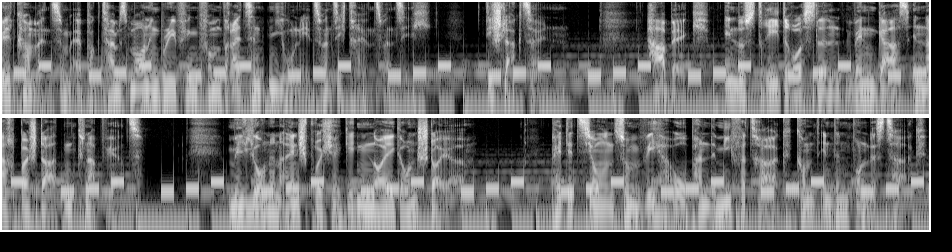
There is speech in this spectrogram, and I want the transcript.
Willkommen zum Epoch Times Morning Briefing vom 13. Juni 2023. Die Schlagzeilen. Habeck, Industrie drosseln, wenn Gas in Nachbarstaaten knapp wird. Millionen Einsprüche gegen neue Grundsteuer. Petition zum WHO-Pandemievertrag kommt in den Bundestag.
